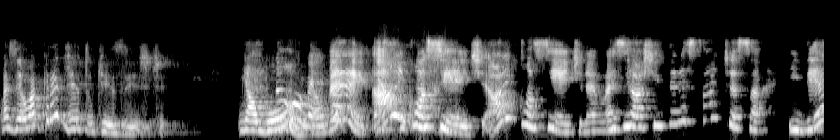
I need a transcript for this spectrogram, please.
Mas eu acredito que existe. Em algum Não, momento. também há o inconsciente, há o inconsciente, né? Mas eu acho interessante essa ideia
